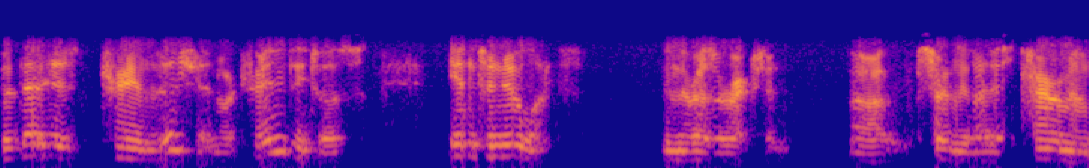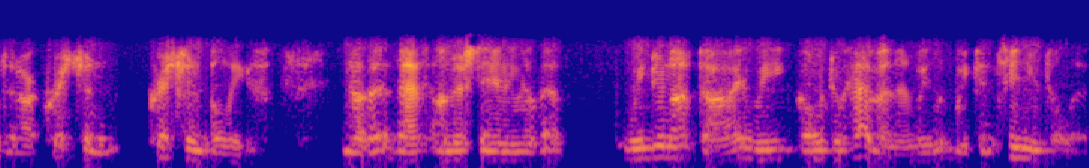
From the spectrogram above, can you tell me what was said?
but then his transition or transitus into new life in the resurrection. Uh, certainly, that is paramount in our Christian Christian belief. You know that, that understanding of that we do not die, we go to heaven, and we we continue to live.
